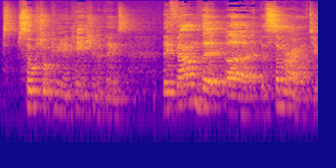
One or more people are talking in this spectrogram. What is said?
social communication and things, they found that uh, at the seminar I went to,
